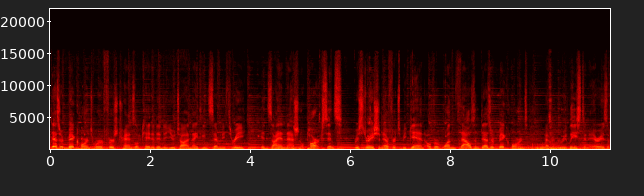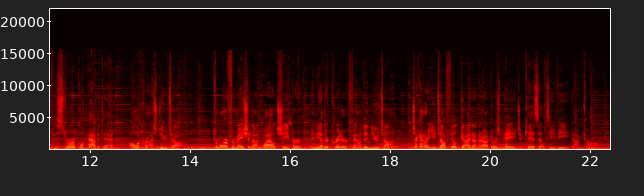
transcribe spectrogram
Desert bighorns were first translocated into Utah in 1973 in Zion National Park. Since restoration efforts began, over 1,000 desert bighorns have been released in areas of historical habitat all across Utah. For more information on wild sheep or any other critter found in Utah, check out our Utah Field Guide on our outdoors page at ksltv.com.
